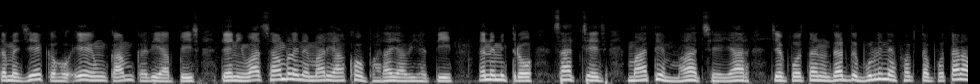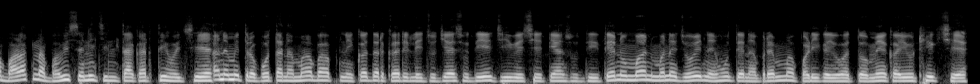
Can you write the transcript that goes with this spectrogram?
તમે જે કહો એ હું કામ કરી આપીશ. તેની વાત સાંભળીને મારી આંખો ભરાઈ આવી હતી. અને મિત્રો, સાચે જ મા તે મા છે યાર, જે પોતાનું દર્દ ભૂલીને ફક્ત પોતાના બાળકના ભવિષ્યની ચિંતા કરતી હોય છે. અને મિત્રો, પોતાના મા બાપની કદર કરી લેજો. જ્યાં સુધી એ જીવે છે, ત્યાં સુધી તેનું મન મને જોઈને હું તેના પ્રેમમાં પડી ગયો હતો. મેં કહ્યું, ઠીક છે,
